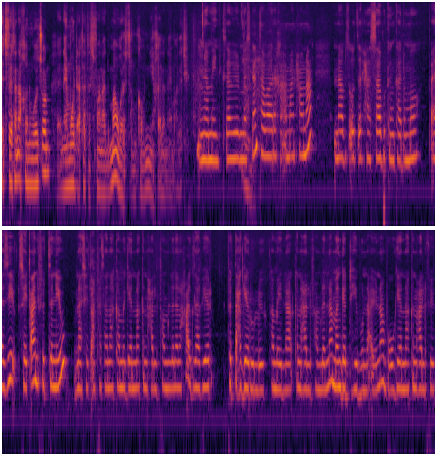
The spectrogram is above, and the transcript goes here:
እቲ ፈተና ክንወፆን ናይ መወዳእታ ተስፋና ድማ ወረስቲ ክንከውን ይኽእለና ማለት እዩ ኣሜን እግዚኣብሔር መስገን ተባረኸ ኣማን ሓውና ናብ ዝቕጽል ሓሳብ ክንከድ እሞ እዚ ሰይጣን ይፍትን እዩ ናይ ሰይጣን ፈተና ከመይ ጌርና ክንሓልፍ ከም ለለና ከኣ እግዚኣብሄር ፍታሕ ጌሩሉ እዩ ከመይ ኢልና ክንሓልፍ ከም ለለና መንገዲ ሂቡና እዩ እና ብኡ ጌርና ክንሓልፍ እዩ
